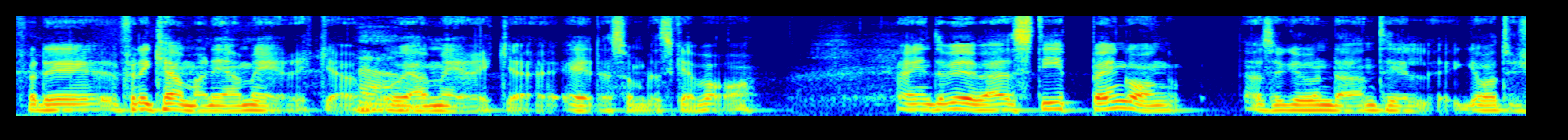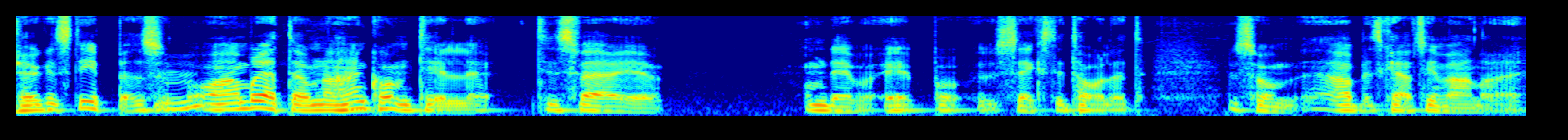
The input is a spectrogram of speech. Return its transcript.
För det, för det kan man i Amerika Ja. och i Amerika är det som det ska vara. Jag intervjuade Stippe en gång, alltså grundaren till gatuköket Stippes Mm. och han berättade om när han kom till, till Sverige, om det var på 60-talet, som arbetskraftsinvandrare.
